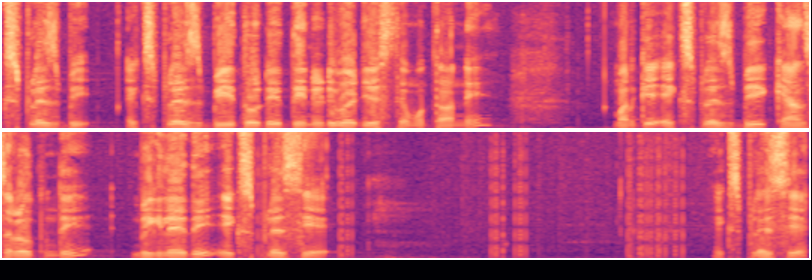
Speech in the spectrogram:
x plus b x plus b తోటి దీన్ని డివైడ్ చేస్తే మొత్తాన్ని మనకి ఎక్స్ ప్లస్ బి క్యాన్సిల్ అవుతుంది. మిగిలేది x plus a x plus a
